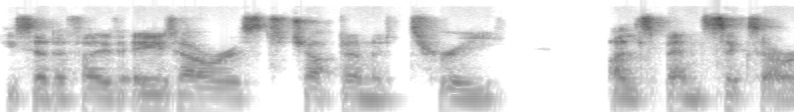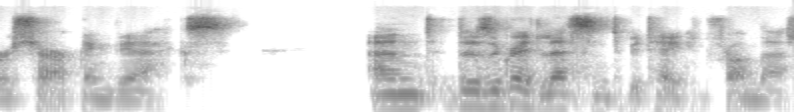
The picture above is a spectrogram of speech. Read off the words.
he said, if I have eight hours to chop down a tree, I'll spend six hours sharpening the axe. And there's a great lesson to be taken from that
